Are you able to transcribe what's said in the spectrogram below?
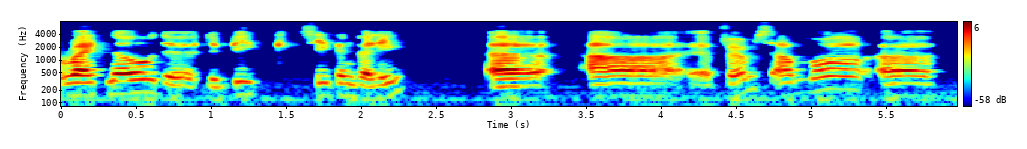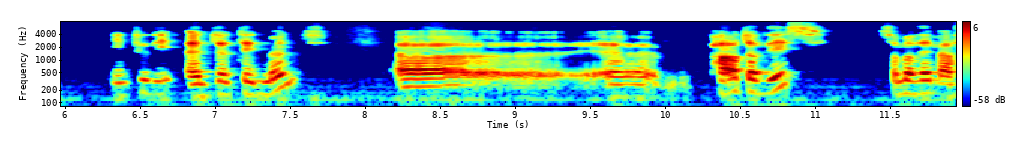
right now the, the big Silicon Valley uh, are, uh, firms are more uh, into the entertainment part of this. Some of them are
